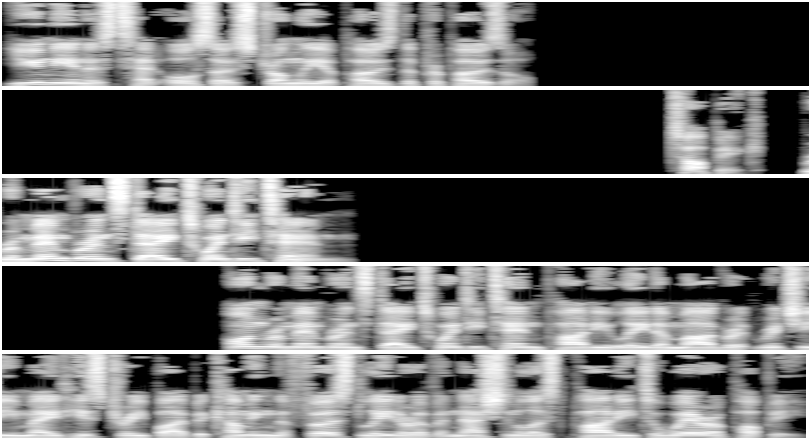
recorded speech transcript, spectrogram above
Unionists had also strongly opposed the proposal. Remembrance Day 2010 On Remembrance Day 2010 party leader Margaret Ritchie made history by becoming the first leader of a nationalist party to wear a poppy.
